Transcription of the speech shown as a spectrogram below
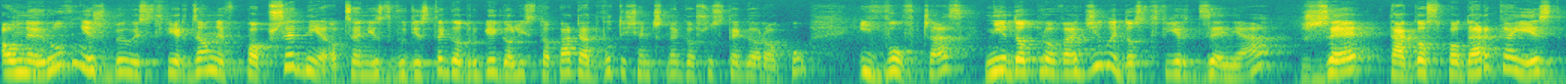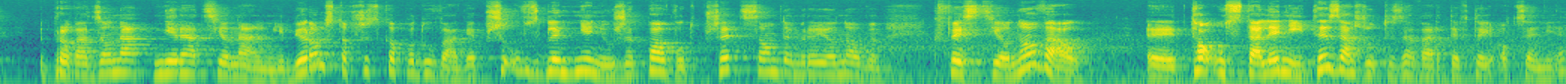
one również były stwierdzone w poprzedniej ocenie z 22 listopada 2006 roku i wówczas nie doprowadziły do stwierdzenia, że ta gospodarka jest prowadzona nieracjonalnie. Biorąc to wszystko pod uwagę, przy uwzględnieniu, że powód przed sądem rejonowym kwestionował e, to ustalenie i te zarzuty zawarte w tej ocenie,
